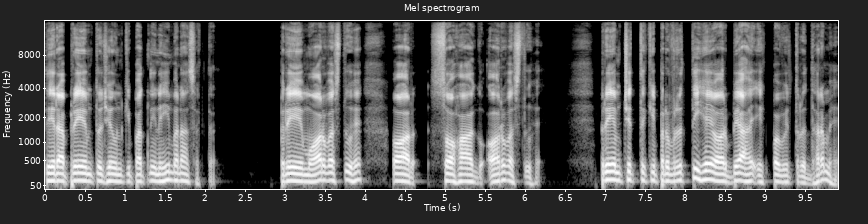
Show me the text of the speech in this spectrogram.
तेरा प्रेम तुझे उनकी पत्नी नहीं बना सकता। प्रेम और वस्तु है और सौहाग और वस्तु है। प्रेम चित्त की प्रवृत्ति है और ब्याह एक पवित्र धर्म है।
